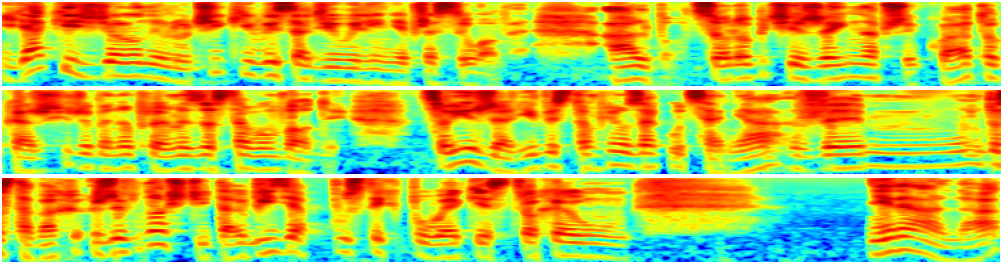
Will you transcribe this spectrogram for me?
jakieś zielone luciki wysadziły linie przesyłowe. Albo co robić, jeżeli na przykład okaże się, że będą problemy z dostawą wody? Co jeżeli wystąpią zakłócenia w mm, dostawach żywności? Ta wizja pustych półek jest trochę nierealna.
